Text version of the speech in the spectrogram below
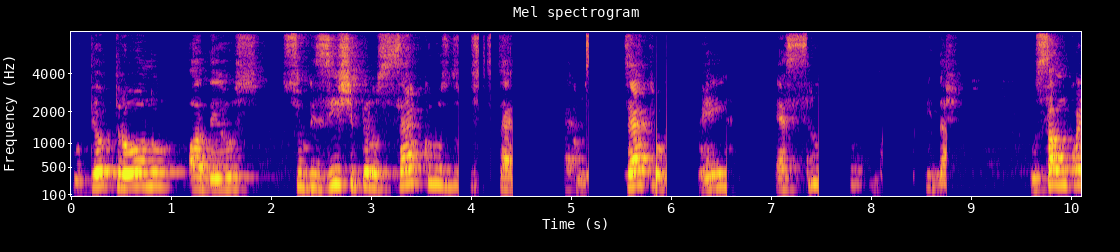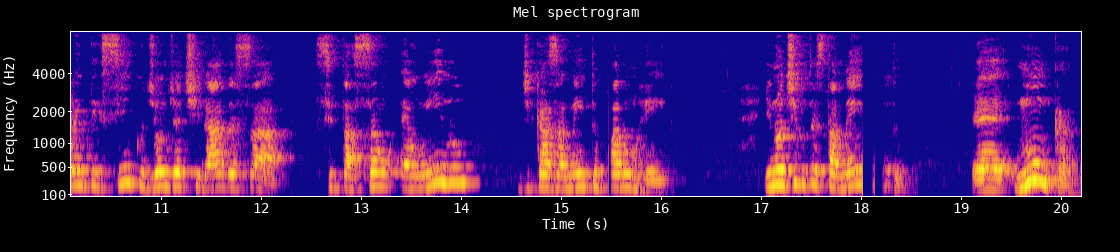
O teu trono, ó Deus, subsiste pelos séculos dos séculos. Certo reino é o Salmo 45, de onde é tirada essa citação, é um hino de casamento para um rei. E no Antigo Testamento, é, nunca,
